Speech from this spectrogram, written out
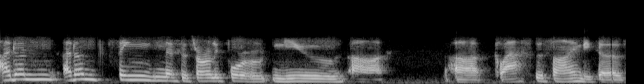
I don't I don't think necessarily for new uh, uh, class design because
